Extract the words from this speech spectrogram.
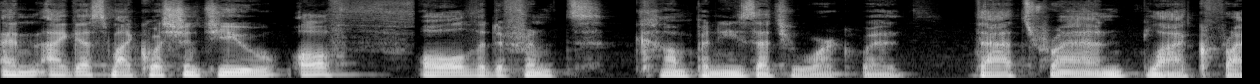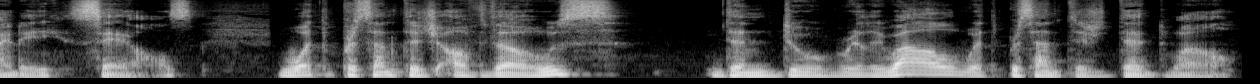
And I guess my question to you of all the different companies that you work with that ran Black Friday sales, what percentage of those didn't do really well? What percentage did well?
